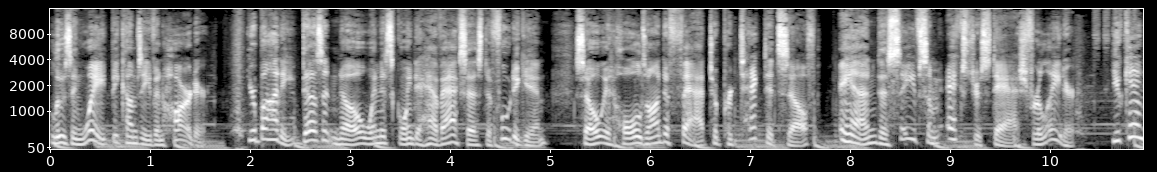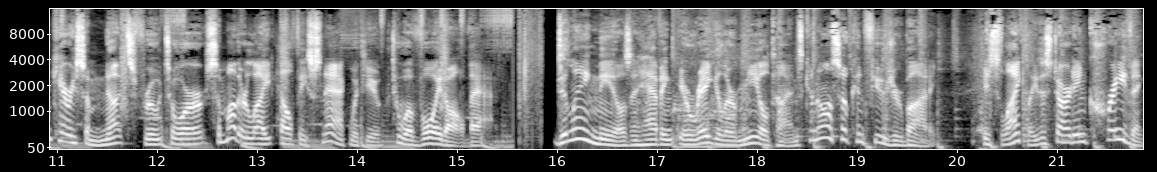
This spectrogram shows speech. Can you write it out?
losing weight becomes even harder. Your body doesn't know when it's going to have access to food again, so it holds on to fat to protect itself and to save some extra stash for later. You can carry some nuts, fruits, or some other light, healthy snack with you to avoid all that. Delaying meals and having irregular meal times can also confuse your body. it's likely to start in craving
